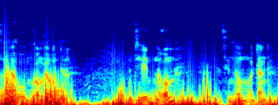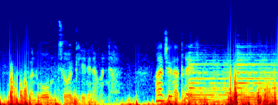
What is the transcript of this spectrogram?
Von da oben kommen wir runter. Und hier hinten rum, jetzt hinten rum und dann von oben zurück hier wieder runter. War ein schöner Trail.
